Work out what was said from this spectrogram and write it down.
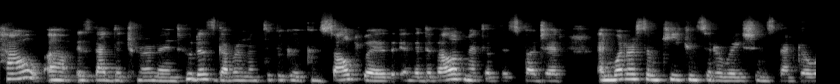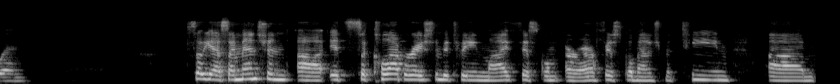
how um, is that determined? Who does government typically consult with in the development of this budget? And what are some key considerations that go in? So yes, I mentioned uh, it's a collaboration between my fiscal or our fiscal management team um,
